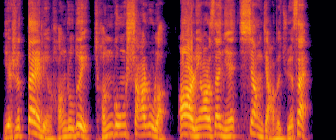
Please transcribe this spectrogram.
也是带领杭州队成功杀入了2023年象甲的决赛。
